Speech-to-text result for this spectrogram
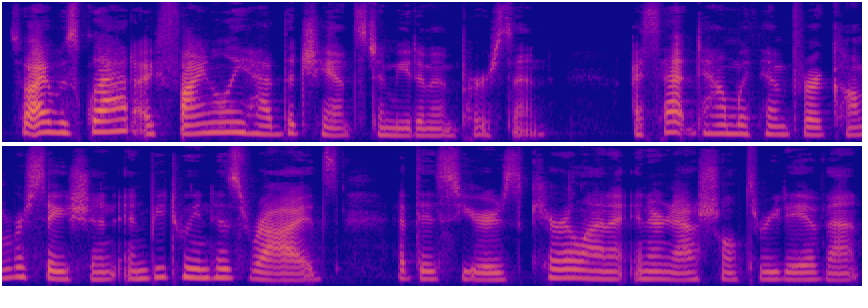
So I was glad I finally had the chance to meet him in person. I sat down with him for a conversation in between his rides at this year's Carolina International three day event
